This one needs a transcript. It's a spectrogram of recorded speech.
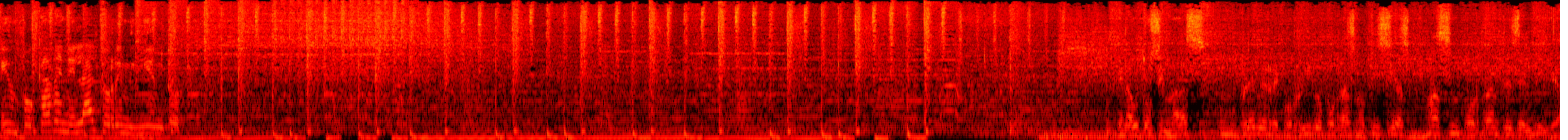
enfocada en el alto rendimiento. En Autos y más, un breve recorrido por las noticias más importantes del día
